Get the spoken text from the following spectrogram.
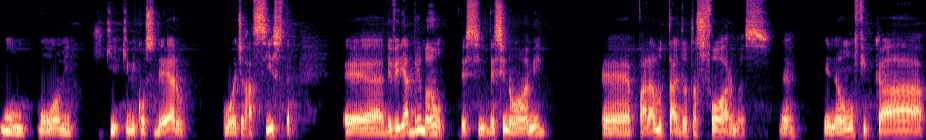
um, um homem que, que, me considero um antirracista, é, deveria abrir mão desse, desse nome é, para lutar de outras formas, né? e não ficar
